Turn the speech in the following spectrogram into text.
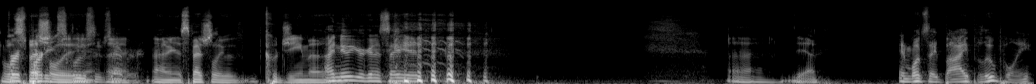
first party exclusives uh, ever. I mean, especially with Kojima. I knew you were going to say it. Uh, yeah. And once they buy Blue Point,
